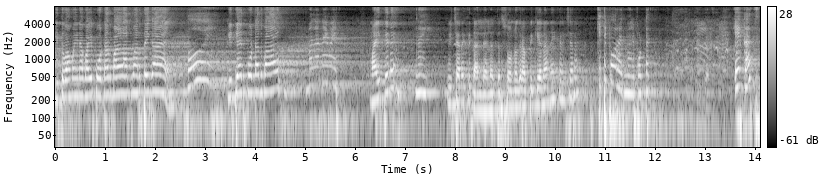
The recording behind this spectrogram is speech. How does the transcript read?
कितवा महिना बाई पोटात बाळ लात मारते काय? होय. किती आहेत पोटात बाळ? मला नाही माहीत. माहिती नाही? नाही. विचारा की दाल्याला तर सोनोग्राफी केला नाही का विचारा? किती पोर आहेत माझ्या पोटात? एकच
